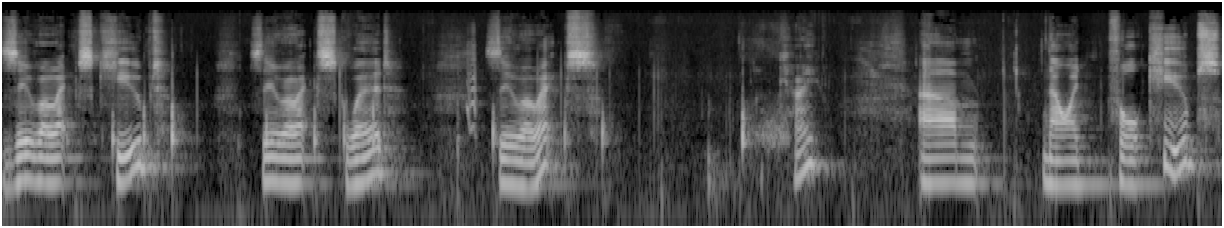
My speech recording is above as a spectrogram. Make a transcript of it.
0x cubed, 0x squared, 0x. Okay. Um, now, I for cubes,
